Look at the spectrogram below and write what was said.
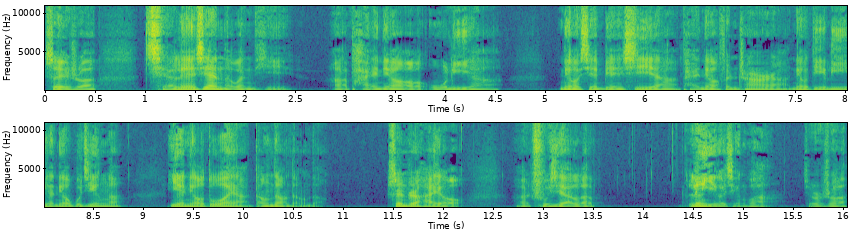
所以说，前列腺的问题啊，排尿无力呀。尿线变细呀，排尿分叉啊，尿滴沥呀，尿不净啊，夜尿多呀，等等等等，甚至还有，呃，出现了另一个情况，就是说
